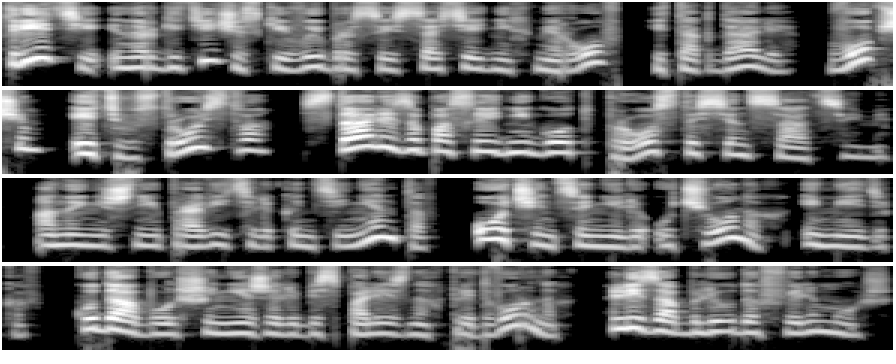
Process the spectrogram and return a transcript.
третьи – энергетические выбросы из соседних миров и так далее. В общем, эти устройства стали за последний год просто сенсациями, а нынешние правители континентов очень ценили ученых и медиков, куда больше, нежели бесполезных придворных лизоблюдов-вельмож.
